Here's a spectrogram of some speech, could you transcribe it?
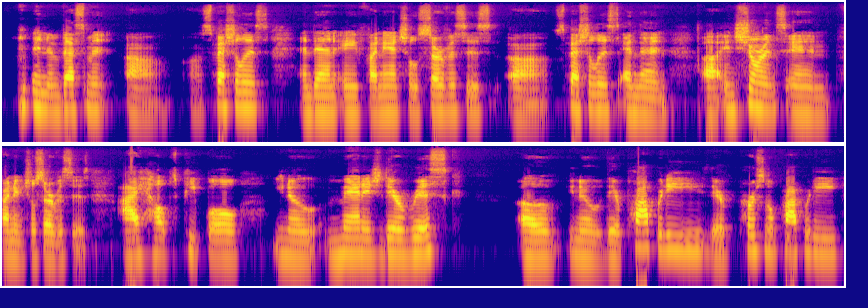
an investment uh, uh, specialist, and then a financial services uh, specialist, and then uh, insurance and financial services. I helped people, you know, manage their risk of, you know, their property, their personal property,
